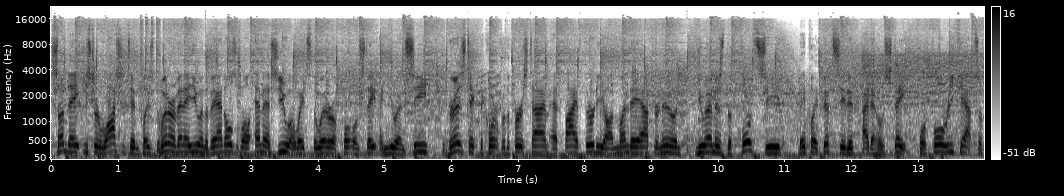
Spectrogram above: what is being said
Sunday, Eastern Washington plays the winner of NAU and the Vandals, while MSU awaits the winner of Portland State and UNC. The Griz take the court for the first time at 5:30 on Monday afternoon. UM is the fourth seed. They play fifth seeded Idaho State. For full recaps of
